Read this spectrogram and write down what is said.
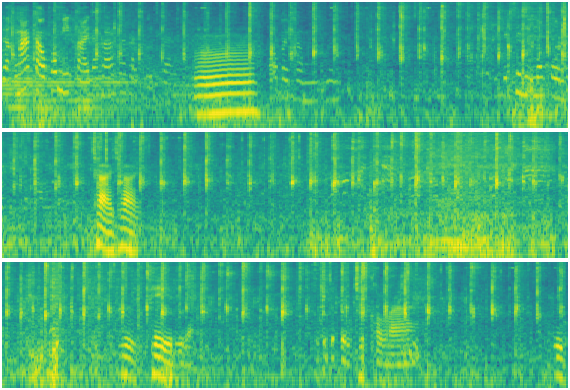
เกือกม้าเก่าก็มีขายนะคะ ถ้าใครสนใจอืม เอาไปทำเลย เป็นสิริมงคลใช่ใช่คือเท่ดีแหละนี่ก็จะเป็นชุดของมาวิ่ง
